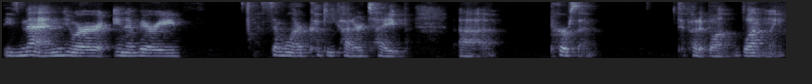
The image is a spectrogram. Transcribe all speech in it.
these men who are in a very similar cookie cutter type uh, person, to put it blunt- bluntly.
